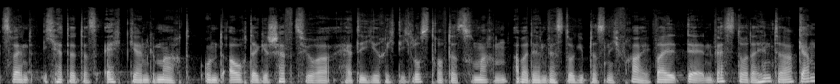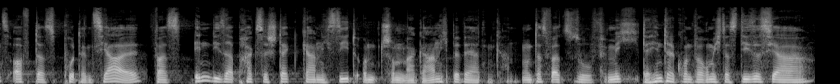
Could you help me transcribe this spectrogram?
Sven, ich hätte das echt gern gemacht. Und auch der Geschäftsführer hätte hier richtig Lust drauf, das zu machen aber der Investor gibt das nicht frei, weil der Investor dahinter ganz oft das Potenzial, was in dieser Praxis steckt, gar nicht sieht und schon mal gar nicht bewerten kann. Und das war so für mich der Hintergrund, warum ich das dieses Jahr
